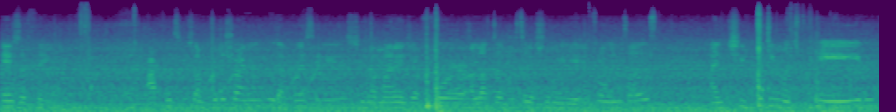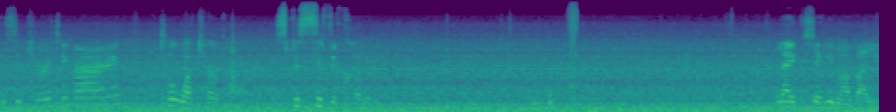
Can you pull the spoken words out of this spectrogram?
Here's the thing. I put, I'm pretty sure I know who that person is. She's a manager for a lot of social media influencers, and she pretty much paid the security guard to watch her car specifically. Like Shahima Bali.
